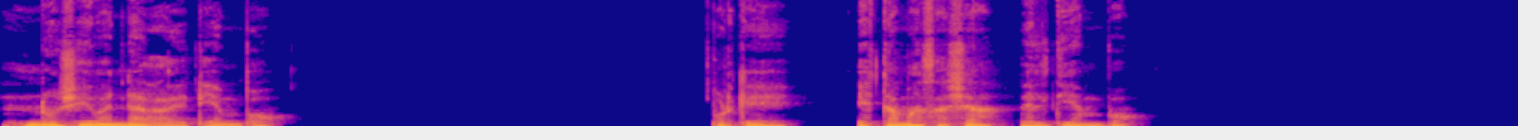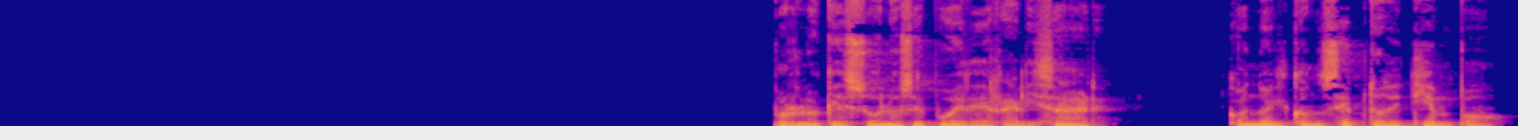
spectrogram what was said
no lleva nada de tiempo porque está más allá del tiempo. por lo que solo se puede realizar cuando el concepto de tiempo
